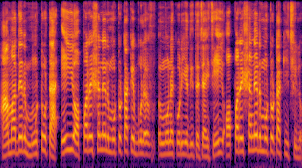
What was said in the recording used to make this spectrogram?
আমাদের মোটোটা, এই অপারেশনের মোটোটাকে বলে, মনে করিয়ে দিতে চাইছি, এই অপারেশনের মোটোটা কি ছিল?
